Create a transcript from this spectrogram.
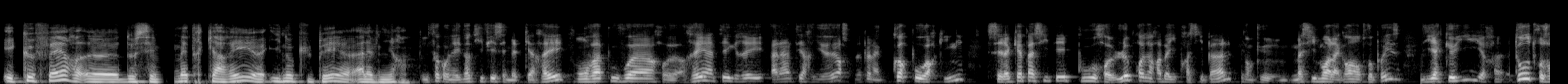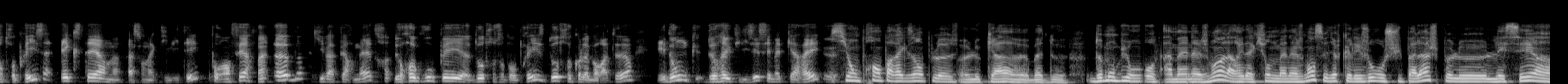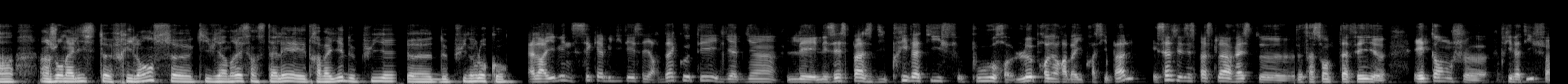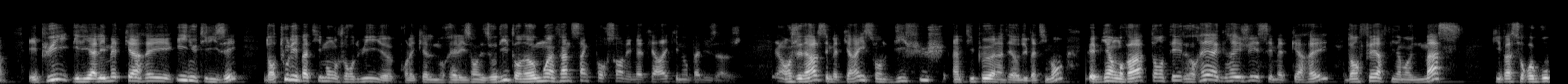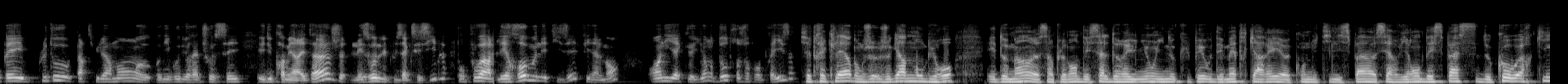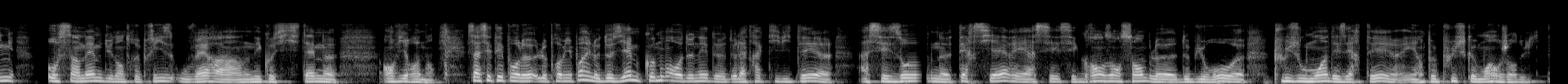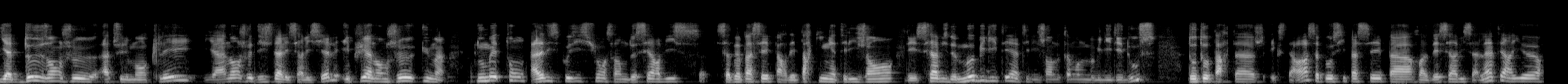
Et que faire euh, de ces mètres carrés euh, inoccupés euh, à l'avenir? Une fois qu'on a identifié ces mètres carrés, on va pouvoir réintégrer à l'intérieur ce qu'on appelle un corpo working. C'est la capacité pour le preneur à bail principal, donc massivement à la grande entreprise, d'y accueillir d'autres entreprises externes à son activité pour en faire un hub qui va permettre de regrouper d'autres entreprises, d'autres collaborateurs et donc de réutiliser ces mètres carrés. Si on prend par exemple le cas bah, de, de mon bureau à management, à la rédaction de management, c'est-à-dire que les jours où je suis pas là, je peux le laisser à un, journaliste freelance euh, qui viendrait s'installer et travailler depuis, euh, depuis nos locaux Alors, il y avait une sécabilité, c'est-à-dire d'un côté, il y a bien les, espaces dits privatifs pour le preneur à bail principal, et ça, ces espaces-là restent euh, de façon tout à fait étanche privatifs. Et puis, il y a les mètres carrés inutilisés. Dans tous les bâtiments aujourd'hui pour lesquels nous réalisons des audits, on a au moins 25% des mètres carrés qui n'ont pas d'usage. En général, ces mètres carrés, ils sont diffus un petit peu à l'intérieur du bâtiment. Eh bien, on va tenter de réagréger ces mètres carrés d'en faire finalement une masse qui va se regrouper plutôt particulièrement au niveau du rez-de-chaussée et du premier étage, les zones les plus accessibles, pour pouvoir les remonétiser finalement en y accueillant d'autres entreprises. C'est très clair, donc je, garde mon bureau et demain, euh, simplement des salles de réunion inoccupées ou des mètres carrés euh, qu'on n'utilise pas serviront d'espace de coworking au sein même d'une entreprise ouvert à un écosystème euh, environnant. Ça, c'était pour le, premier point. Et le deuxième, comment redonner de, l'attractivité euh, à ces zones tertiaires et à ces, grands ensembles de bureaux euh, plus ou moins désertés et un peu plus que moins aujourd'hui? Il y a deux enjeux absolument clés. Il y a un enjeu digital et serviciel et puis un enjeu humain. Nous mettons à la disposition un certain nombre de services. Ça peut passer par des parkings intelligents, des services de mobilité intelligents, notamment de mobilité douce, d'autopartage, etc. Ça peut aussi passer par des services à l'intérieur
